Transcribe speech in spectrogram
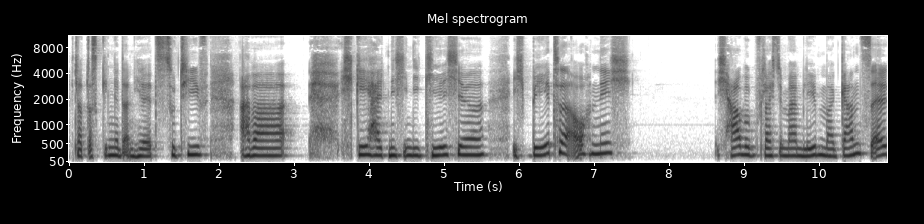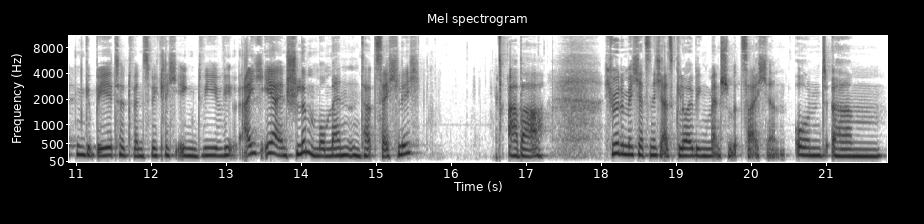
Ich glaube, das ginge dann hier jetzt zu tief. Aber ich gehe halt nicht in die Kirche. Ich bete auch nicht. Ich habe vielleicht in meinem Leben mal ganz selten gebetet, wenn es wirklich irgendwie, wie, eigentlich eher in schlimmen Momenten tatsächlich. Aber ich würde mich jetzt nicht als gläubigen Menschen bezeichnen. Und ähm,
